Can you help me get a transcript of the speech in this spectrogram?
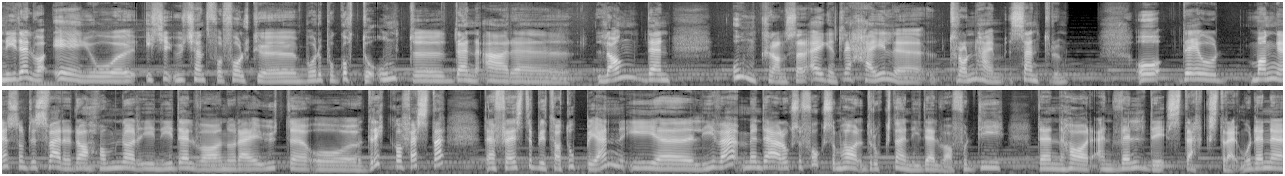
Nidelva er jo ikke ukjent for folk, eh, både på godt og ondt. Eh, den er lang. Den omkranser egentlig hele Trondheim sentrum. Og det er jo mange som dessverre da havner i Nidelva når de er ute og drikker og fester. De fleste blir tatt opp igjen i uh, livet, men det er også folk som har drukna i Nidelva fordi den har en veldig sterk strøm. Og denne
